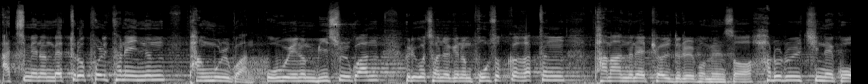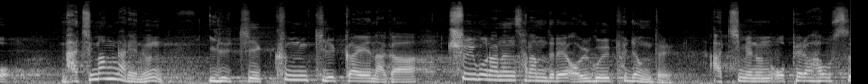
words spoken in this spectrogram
아침에는 메트로폴리탄에 있는 박물관, 오후에는 미술관, 그리고 저녁에는 보석과 같은 밤하늘의 별들을 보면서 하루를 지내고 마지막 날에는 일찍 큰 길가에 나가 출근하는 사람들의 얼굴 표정들, 아침에는 오페라 하우스,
